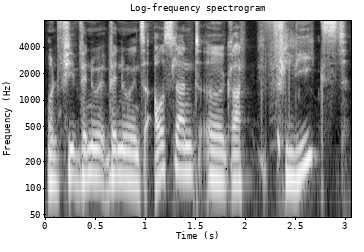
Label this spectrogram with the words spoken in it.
Und viel, wenn du, wenn du ins Ausland äh, gerade fliegst,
